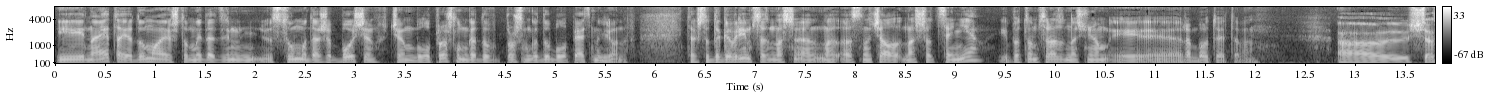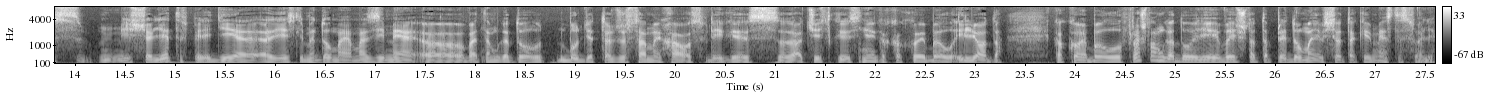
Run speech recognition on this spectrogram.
И на это, я думаю, что мы дадим сумму даже больше, чем было в прошлом году. В прошлом году было 5 миллионов. Так что договоримся наш, на, сначала нашей цене, и потом сразу начнем и э, работу этого. А, сейчас еще лето впереди. А если мы думаем о зиме, а, в этом году будет тот же самый хаос в Риге с очисткой снега, какой был и леда, какой был в прошлом году, или вы что-то придумали все-таки вместо соли?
